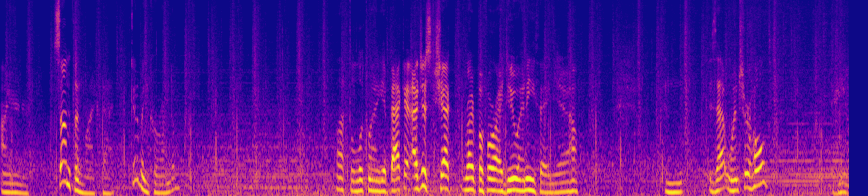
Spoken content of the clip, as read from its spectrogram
iron or something like that. Could have been corundum. I'll have to look when I get back. I just check right before I do anything, you know? And is that Winterhold? Damn.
